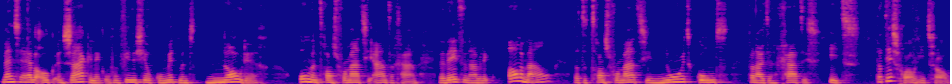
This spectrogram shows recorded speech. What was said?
mensen hebben ook een zakelijk of een financieel commitment nodig om een transformatie aan te gaan. We weten namelijk allemaal dat de transformatie nooit komt vanuit een gratis iets. Dat is gewoon niet zo.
